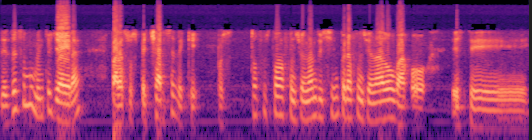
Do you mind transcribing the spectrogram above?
Desde ese momento ya era para sospecharse de que pues todo estaba funcionando y siempre ha funcionado bajo este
